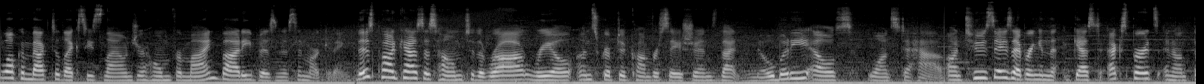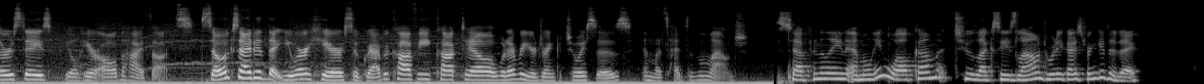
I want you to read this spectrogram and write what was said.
Welcome back to Lexi's Lounge, your home for mind, body, business, and marketing. This podcast is home to the raw, real, unscripted conversations that nobody else wants to have. On Tuesdays, I bring in the guest experts, and on Thursdays, you'll hear all the high thoughts. So excited that you are here, so grab your coffee, cocktail, whatever your drink of choice is, and let's head to the lounge. Stephanie and Emily, welcome to Lexi's Lounge. What are you guys drinking today?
